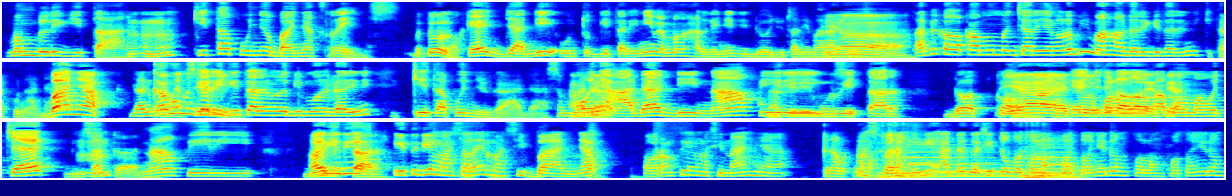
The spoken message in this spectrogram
membeli gitar, Mm-mm, kita punya banyak range. Betul. Oke, jadi untuk gitar ini memang harganya di 2.500.000. Iya. Tapi kalau kamu mencari yang lebih mahal dari gitar ini, kita pun ada. Banyak. Dan kamu banyak mencari seri. gitar yang lebih murah dari ini, kita pun juga ada. Semuanya ada, di Nafiri Musik. nafiriguitar.com. Iya, Oke, itu jadi kalau kamu ya. mau cek bisa ke Nafiri Nah, itu dia, itu dia masalahnya masih banyak orang tuh yang masih nanya, Kenapa? Mas barang ini ada gak sih? Coba tolong fotonya dong, tolong fotonya dong.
